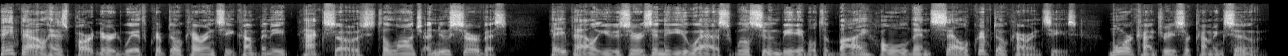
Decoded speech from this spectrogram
PayPal has partnered with cryptocurrency company Paxos to launch a new service. PayPal users in the U.S. will soon be able to buy, hold, and sell cryptocurrencies. More countries are coming soon.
